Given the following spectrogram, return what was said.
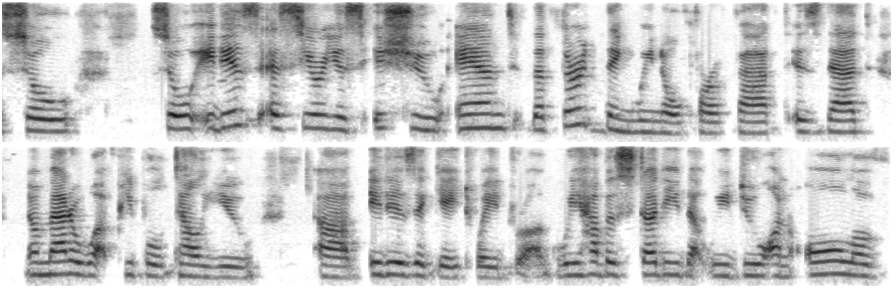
So so it is a serious issue. And the third thing we know for a fact is that no matter what people tell you, uh, it is a gateway drug. We have a study that we do on all of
